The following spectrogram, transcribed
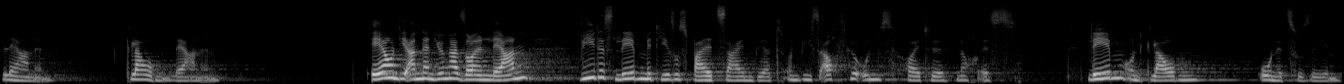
lernen, glauben lernen. Er und die anderen Jünger sollen lernen, wie das Leben mit Jesus bald sein wird und wie es auch für uns heute noch ist. Leben und glauben ohne zu sehen.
